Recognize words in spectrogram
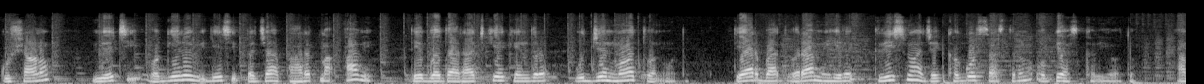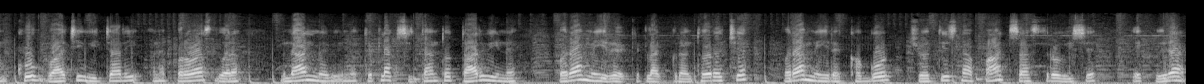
કુશાણો યુએચી વગેરે વિદેશી પ્રજા ભારતમાં આવી તે બધા રાજકીય કેન્દ્ર ઉજ્જૈન મહત્વનું હતું. ત્યારબાદ વરામિહિરે ગ્રીસમાં જઈ ખગોળશાસ્ત્રનો અભ્યાસ કર્યો હતો. આમ ખૂબ વાંચી, વિચારી અને પ્રવાસ દ્વારા જ્ઞાન મેળવીને કેટલાક સિદ્ધાંતો તારવીને વરામિહિરે કેટલાક ગ્રંથો રચ્યા. વરામિહિરે ખગોળ, જ્યોતિષના પાંચ શાસ્ત્રો વિશે એક વિરાટ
